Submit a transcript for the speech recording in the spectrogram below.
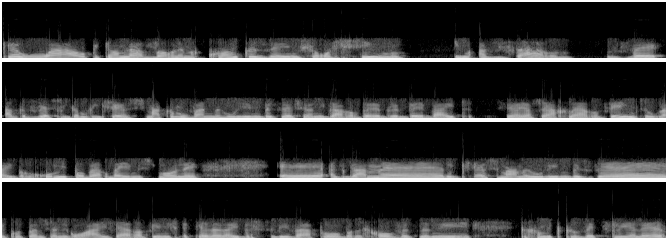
כן וואו פתאום לעבור למקום כזה עם שורשים, עם עבר ואגב יש לי גם רגשי אשמה כמובן מהולים בזה שאני גרה בבית שהיה שייך לערבים שאולי ברחו מפה ב-48. אה, אז גם אה, רגשי אשמה מעולים בזה, כל פעם שאני רואה איזה ערבי מסתכל עליי בסביבה פה ברחוב אז אני ככה מתכווץ לי הלב,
